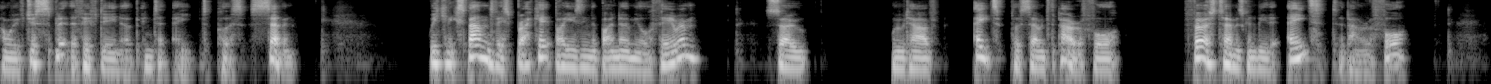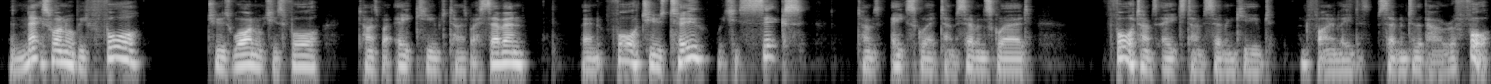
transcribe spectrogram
and we've just split the 15 up into 8 plus 7. We can expand this bracket by using the binomial theorem. So we would have 8 plus 7 to the power of 4. First term is going to be the 8 to the power of 4. The next one will be 4, choose 1, which is 4, times by 8 cubed times by 7. Then 4, choose 2, which is 6, times 8 squared times 7 squared. 4 times 8 times 7 cubed. And finally, 7 to the power of 4.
